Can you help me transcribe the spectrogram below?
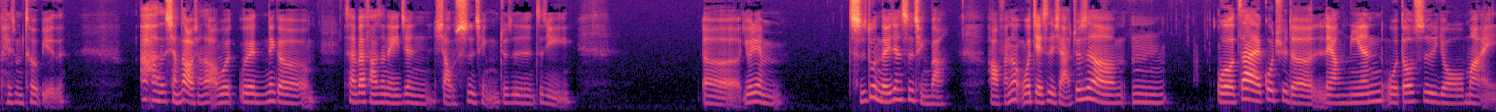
没什么特别的啊。想到了，想到了，我我那个上礼拜发生了一件小事情，就是自己呃有点迟钝的一件事情吧。好，反正我解释一下，就是呢，嗯。我在过去的两年，我都是有买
